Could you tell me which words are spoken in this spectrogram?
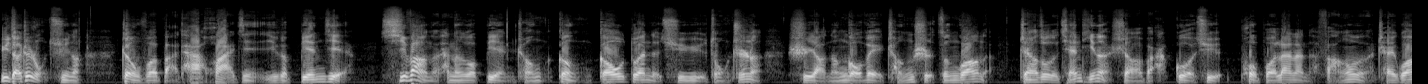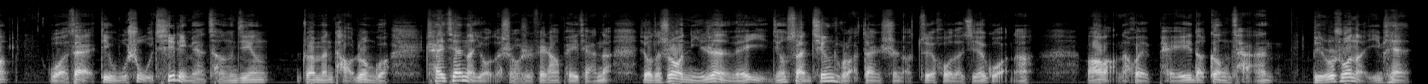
遇到这种区呢，政府把它划进一个边界。希望呢，它能够变成更高端的区域。总之呢，是要能够为城市增光的。这样做的前提呢，是要把过去破破烂烂的房子拆光。我在第五十五期里面曾经专门讨论过，拆迁呢，有的时候是非常赔钱的。有的时候你认为已经算清楚了，但是呢，最后的结果呢，往往呢会赔得更惨。比如说呢，一片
